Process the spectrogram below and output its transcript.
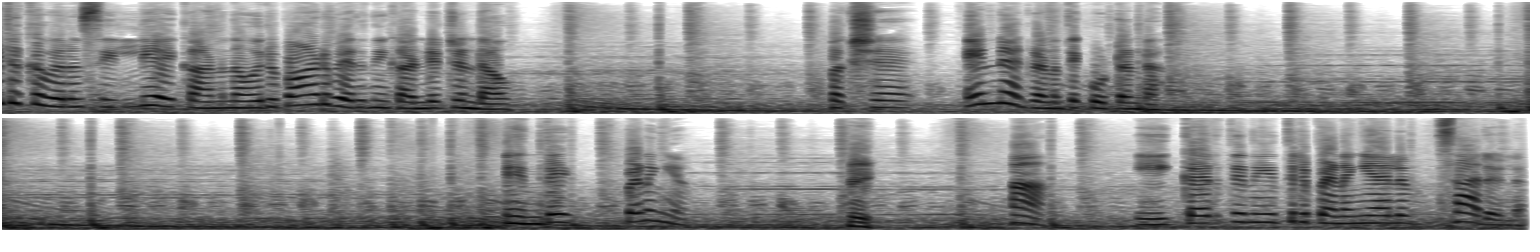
ഇതൊക്കെ വെറും സില്ലിയായി കാണുന്ന ഒരുപാട് പേര് നീ കണ്ടിട്ടുണ്ടാവും. പക്ഷെ എന്നെ ഗണത്തിൽ കൂട്ടണ്ട. എന്തേ പിണങ്ങിയോ? ഏയ് ആ ഈ കാര്യത്തിൽ നീ ഇത്തിരി പിണങ്ങിയാലും സാരമില്ല.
